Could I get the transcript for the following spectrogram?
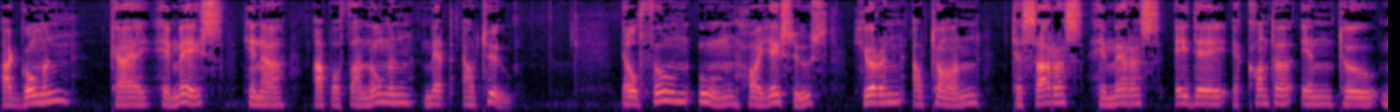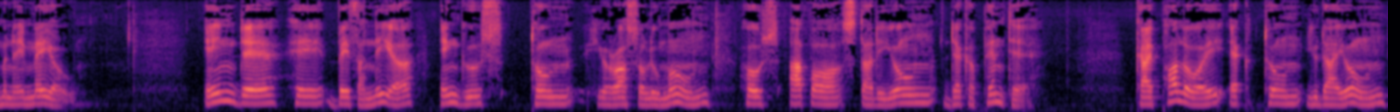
agomen kai hemes hina apothanomen met autu. Elthon un ha jesus huren auton tesaras Hemeras ede econta en to mnemeo. En de he Bethania engus ton Hierosolumon hos apo stadion decapente, Kai paloi ec ton Judaion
